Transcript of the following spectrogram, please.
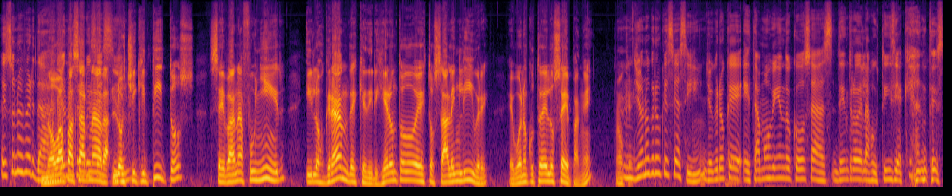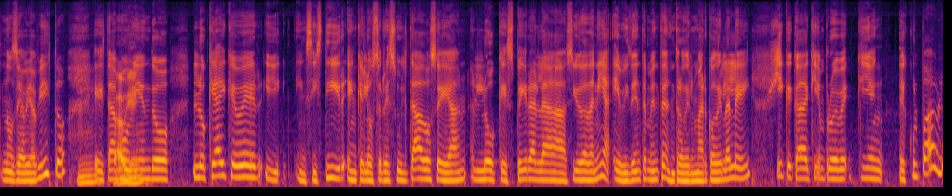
Eso no es verdad. No va a pasar nada. Los chiquititos se van a fuñir y los grandes que dirigieron todo esto salen libres. Es bueno que ustedes lo sepan, ¿eh? Yo no creo que sea así. Yo creo que estamos viendo cosas dentro de la justicia que antes no se había visto. Mm, estamos viendo lo que hay que ver y insistir en que los resultados sean lo que espera la ciudadanía, evidentemente dentro del marco de la ley, y que cada quien pruebe quién es culpable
